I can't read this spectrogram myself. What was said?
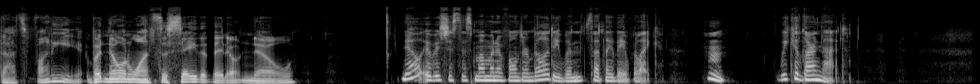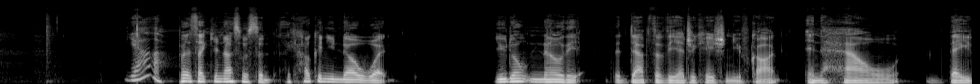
That's funny. But no one wants to say that they don't know. No, it was just this moment of vulnerability when suddenly they were like, hmm, we could learn that. Yeah. But it's like you're not supposed to like how can you know what you don't know the the depth of the education you've got and how they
